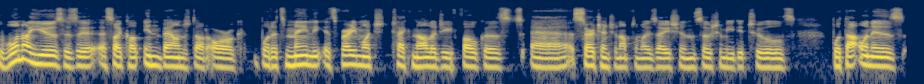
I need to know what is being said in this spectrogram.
the one I use is a, a site called inbound.org, but it's mainly, it's very much technology focused, uh, search engine optimization, social media tools. But that one is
